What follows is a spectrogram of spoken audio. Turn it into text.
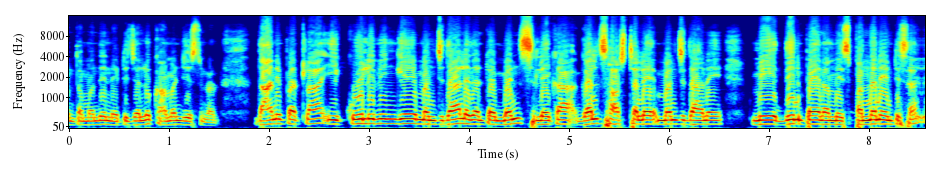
కొంతమంది నెటిజన్లు కామెంట్ చేస్తున్నారు. దాని పట్ల ఈ కూలివింగే మంచిదా లేదంటే మెన్స్ లేక గర్ల్స్ హాస్టలే మంచిదా అని మీ దీనిపైన మీ స్పందన ఏంటి సార్?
